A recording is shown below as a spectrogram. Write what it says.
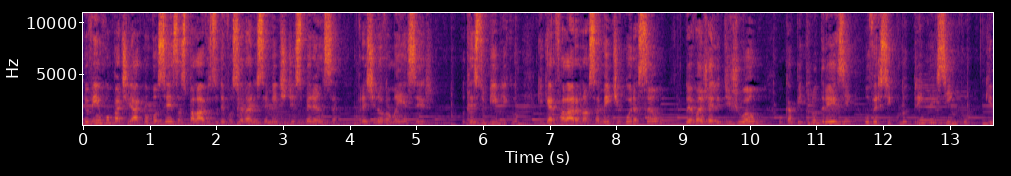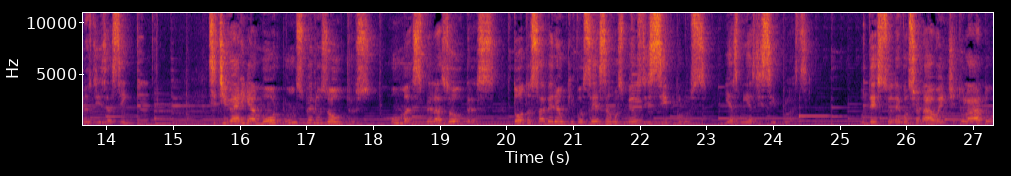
Eu venho compartilhar com vocês as palavras do devocionário Semente de Esperança para este novo amanhecer. O texto bíblico que quer falar a nossa mente e coração do Evangelho de João, o capítulo 13, o versículo 35, que nos diz assim: Se tiverem amor uns pelos outros, umas pelas outras, todos saberão que vocês são os meus discípulos e as minhas discípulas. O texto devocional é intitulado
